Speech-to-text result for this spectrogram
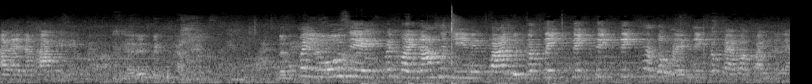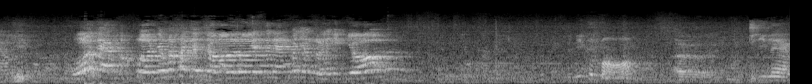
อะไรนะคะในเรื่องหนึ่งพันนั่นไม่รู้สิไม่เคยนับสักทีหนึงปลาหรือก็ติ๊กติ๊กติ๊กติ๊กถ้าตรงไหนติ๊กก็แปลว่าไปมาแล้วโอ้แต่เปิดยังไม่ค่อยจะเจอเลยแสดงว่ายังเหลืออีกเยอะ ทีนี้คุณหมอเอ่อที่แรก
